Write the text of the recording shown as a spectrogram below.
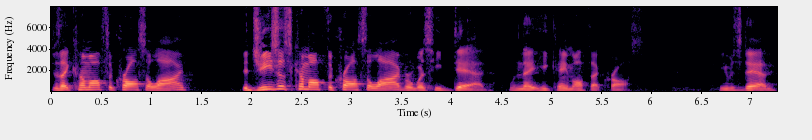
Do they come off the cross alive? Did Jesus come off the cross alive or was he dead when they, he came off that cross? He was dead.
